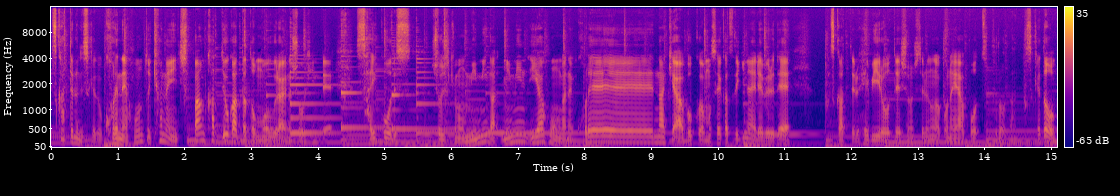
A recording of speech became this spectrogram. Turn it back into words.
使ってるんですけどこれねほんと去年一番買ってよかったと思うぐらいの商品で最高です。正直もう耳が耳イヤホンがねこれなきゃ僕はもう生活できないレベルで使ってるヘビーローテーションしてるのがこの AirPods Pro なんですけど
